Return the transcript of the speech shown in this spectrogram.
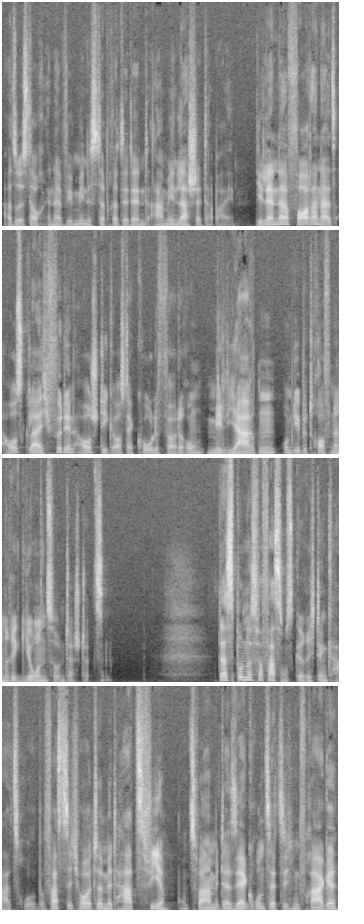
Also ist auch NRW-Ministerpräsident Armin Laschet dabei. Die Länder fordern als Ausgleich für den Ausstieg aus der Kohleförderung Milliarden, um die betroffenen Regionen zu unterstützen. Das Bundesverfassungsgericht in Karlsruhe befasst sich heute mit Hartz IV, und zwar mit der sehr grundsätzlichen Frage,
